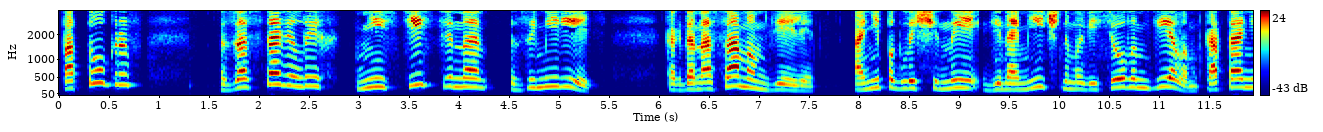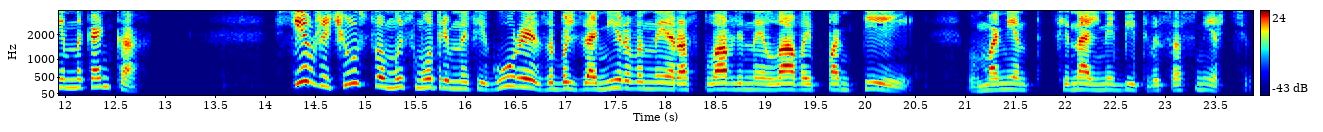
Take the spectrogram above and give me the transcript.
Фотограф заставил их неестественно замереть, когда на самом деле они поглощены динамичным и веселым делом, катанием на коньках. С тем же чувством мы смотрим на фигуры, забальзамированные расплавленной лавой Помпеи в момент финальной битвы со смертью.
